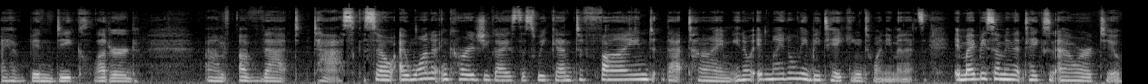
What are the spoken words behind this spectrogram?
I have been decluttered um, of that task. So I want to encourage you guys this weekend to find that time. You know, it might only be taking 20 minutes, it might be something that takes an hour or two,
